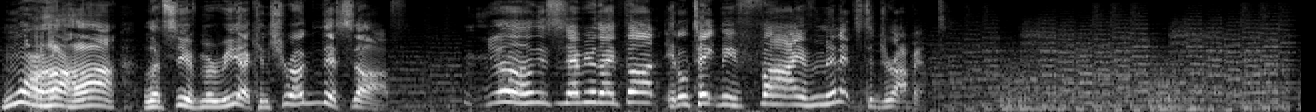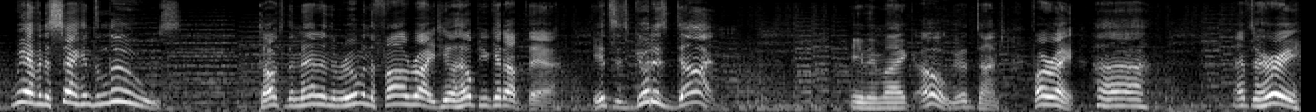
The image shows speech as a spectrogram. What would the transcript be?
Let's see if Maria can shrug this off. Oh, this is heavier than I thought. It'll take me five minutes to drop it. We haven't a second to lose. Talk to the man in the room in the far right. He'll help you get up there. It's as good as done. Evening, Mike. Oh, good times. Far right. Uh, I have to hurry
